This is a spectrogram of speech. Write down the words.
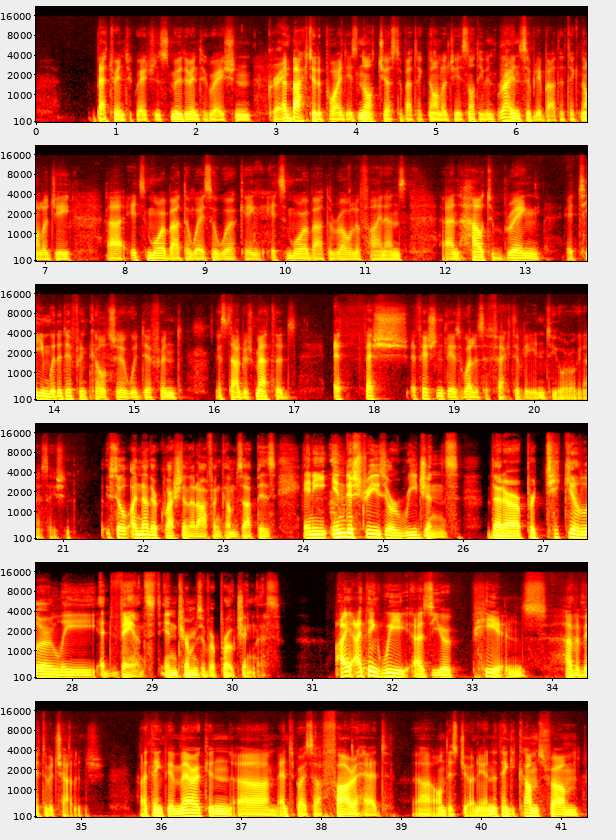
better integration, smoother integration. Great. And back to the point, it's not just about technology. It's not even right. principally about the technology. Uh, it's more about the ways of working. It's more about the role of finance and how to bring a team with a different culture, with different established methods, effic- efficiently as well as effectively into your organization. So, another question that often comes up is any industries or regions that are particularly advanced in terms of approaching this? I, I think we, as Europeans, have a bit of a challenge. I think the American um, enterprises are far ahead uh, on this journey. And I think it comes from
